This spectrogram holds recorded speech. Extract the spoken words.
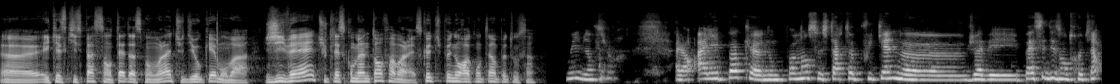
euh, et qu'est-ce qui se passe en tête à ce moment-là? Tu dis, ok, bon bah j'y vais. Tu te laisses combien de temps? Enfin voilà, est-ce que tu peux nous raconter un peu tout ça? Oui, bien sûr. Alors à l'époque, donc pendant ce startup week-end, euh, j'avais passé des entretiens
